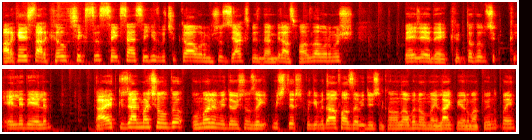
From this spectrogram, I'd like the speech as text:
Arkadaşlar kılçıksız 88.5k vurmuşuz. Jax bizden biraz fazla vurmuş. BC'de 49.5 50 diyelim. Gayet güzel maç oldu. Umarım video hoşunuza gitmiştir. Bu gibi daha fazla video için kanala abone olmayı, like ve yorum atmayı unutmayın.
